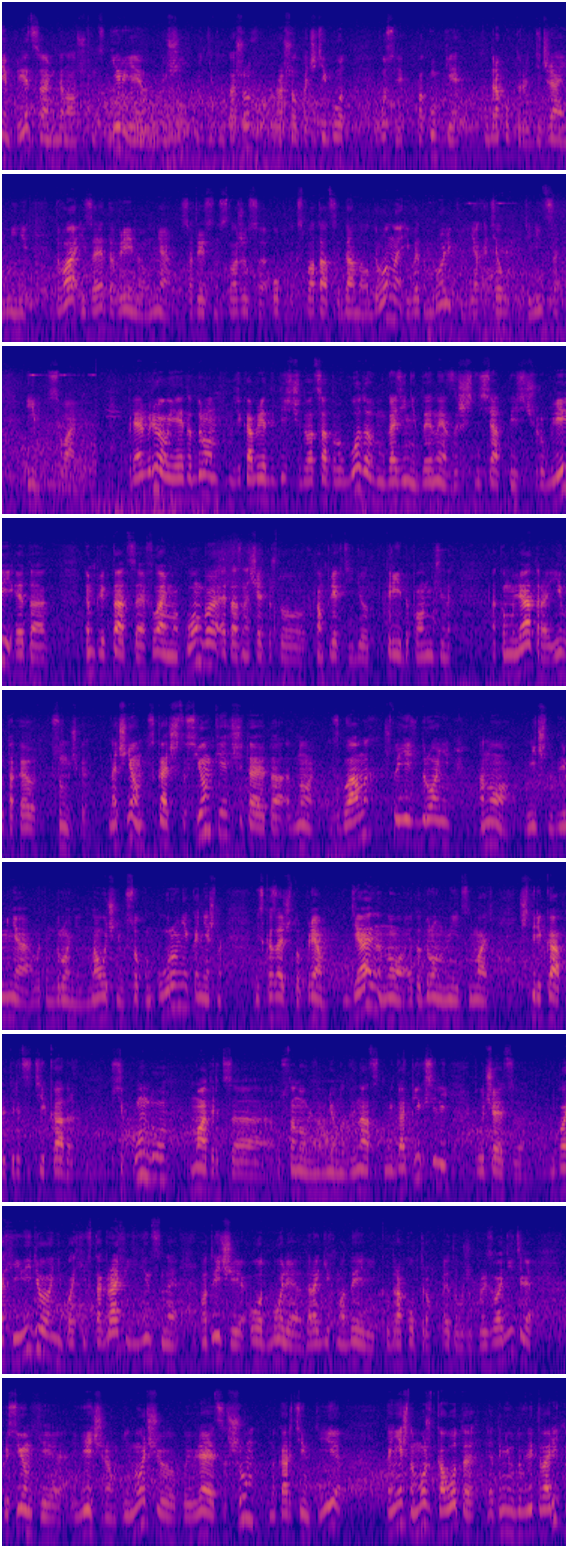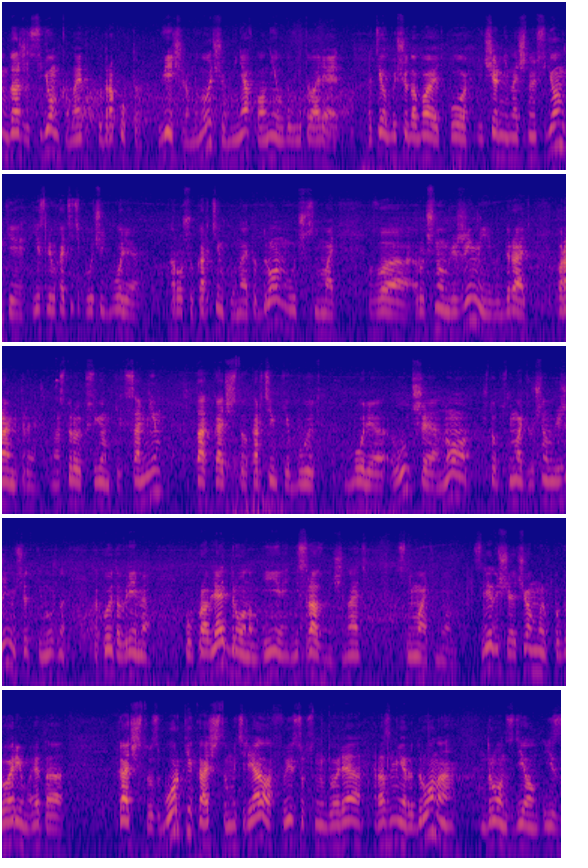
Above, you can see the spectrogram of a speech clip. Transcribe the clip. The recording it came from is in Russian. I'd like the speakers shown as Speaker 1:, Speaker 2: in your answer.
Speaker 1: Всем привет, с вами канал Шкинскир, я ведущий Никита Лукашов. Прошел почти год после покупки квадрокоптера DJI Mini 2 и за это время у меня, соответственно, сложился опыт эксплуатации данного дрона и в этом ролике я хотел бы поделиться им с вами. Приобрел я этот дрон в декабре 2020 года в магазине DNS за 60 тысяч рублей. Это комплектация Flymore Combo. Это означает то, что в комплекте идет три дополнительных аккумулятора и вот такая вот сумочка. Начнем с качества съемки. Считаю это одно из главных, что есть в дроне. Оно лично для меня в этом дроне на очень высоком уровне. Конечно, не сказать, что прям идеально, но этот дрон умеет снимать 4К при 30 кадрах в секунду. Матрица установлена в нем на 12 мегапикселей. Получается неплохие видео, неплохие фотографии. Единственное, в отличие от более дорогих моделей квадрокоптеров этого же производителя, при съемке вечером и ночью появляется шум на картинке и, конечно, может кого-то это не удовлетворить, но даже съемка на этот квадрокоптер вечером и ночью меня вполне удовлетворяет. Хотел бы еще добавить по вечерней ночной съемке, если вы хотите получить более хорошую картинку на этот дрон, лучше снимать в ручном режиме и выбирать параметры настроек съемки самим. Так качество картинки будет более лучшее, но чтобы снимать в ручном режиме, все-таки нужно какое-то время поуправлять дроном и не сразу начинать снимать в нем. Следующее, о чем мы поговорим, это качество сборки, качество материалов и, собственно говоря, размеры дрона. Дрон сделан из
